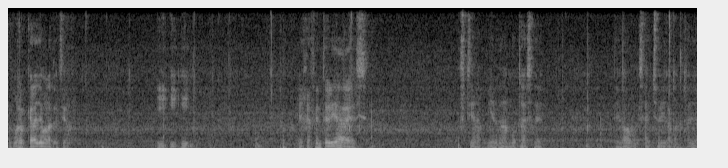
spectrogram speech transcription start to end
Pues bueno, que ahora llama la atención. Y, y, y. El jefe en teoría es. Hostia, mierda, la mota esa de. de Bao que se ha hecho ahí en la pantalla.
